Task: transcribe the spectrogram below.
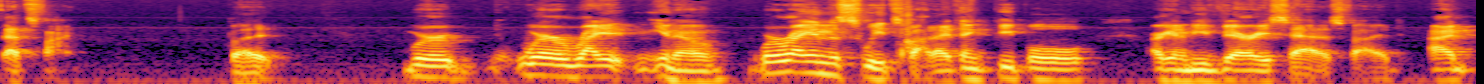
That's fine. But we're we're right. You know, we're right in the sweet spot. I think people are going to be very satisfied. I'm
